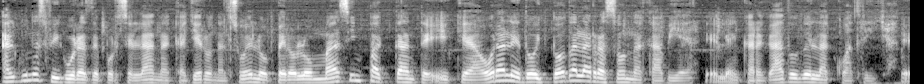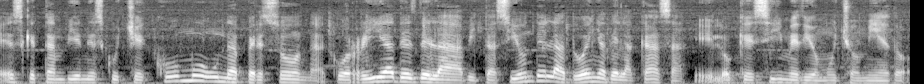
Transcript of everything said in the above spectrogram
Algunas figuras de porcelana cayeron al suelo, pero lo más impactante y que ahora le doy toda la razón a Javier, el encargado de la cuadrilla. Es que también escuché cómo una persona corría desde la habitación de la dueña de la casa y lo que sí me dio mucho miedo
